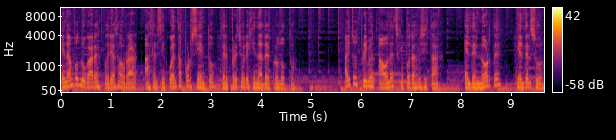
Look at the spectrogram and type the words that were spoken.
En ambos lugares podrías ahorrar hasta el 50% del precio original del producto. Hay dos premium outlets que podrás visitar, el del norte el del sur.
